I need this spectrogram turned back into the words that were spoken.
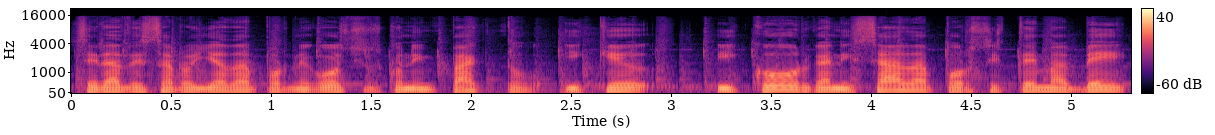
será desarrollada por Negocios con Impacto y, que, y coorganizada por Sistema B,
